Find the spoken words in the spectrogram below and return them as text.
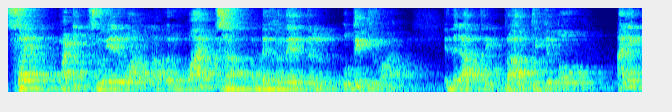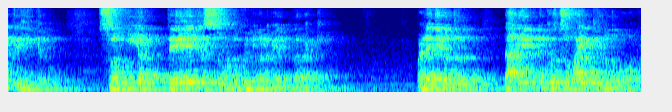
സ്വയം പഠിച്ചുയരുവാനുള്ള ഒരു വാഞ്ച അവരുടെ ഹൃദയത്തിൽ ഉദിക്കുവാൻ. ഇന്ന് രാത്രി പ്രാർത്ഥിക്കുന്നു അനുഗ്രഹിക്കുന്നു. സ്വർഗീയ തേജസ് കൊണ്ട് കുഞ്ഞുങ്ങളുടെ മേൽ നിറയ്ക്കും. പഴയ നിയമത്തിൽ ദാനിയലിനെ കുറിച്ച് വായിക്കുന്നത് പോലെ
